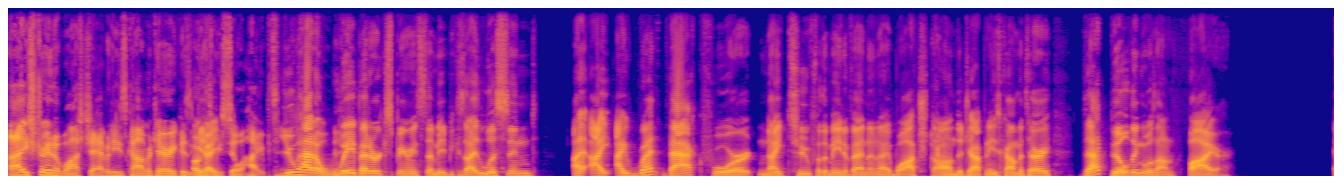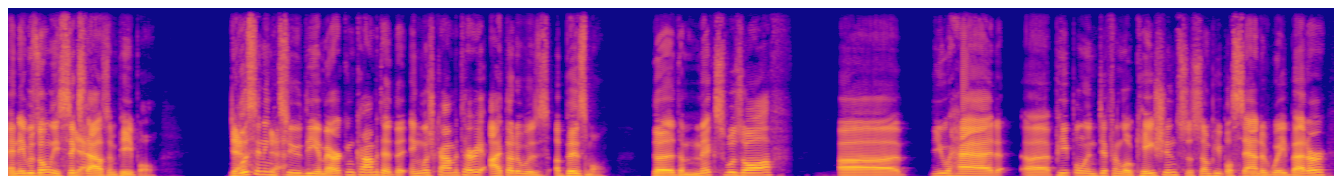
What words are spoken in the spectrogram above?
I straight up watch Japanese commentary because it Okay. gets me so hyped. you had a way better experience than me because i listened I, I i went back for night two for the main event and i watched Okay. on the japanese commentary that building was on fire and it was only 6000 people Yeah, listening yeah. to the american commentary the english commentary i thought it was abysmal the the mix was off uh you had uh people in different locations so some people sounded way better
